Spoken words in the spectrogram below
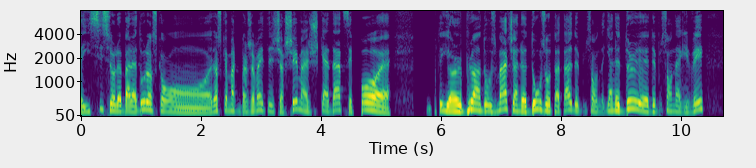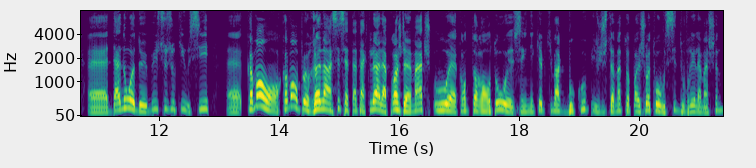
ici sur le balado lorsqu'on lorsque Marc Bergevin était cherché, mais jusqu'à date, c'est pas. Écoutez, il y a un but en 12 matchs, il y en a 12 au total depuis son. Il y en a deux depuis son arrivée. Euh, Dano a deux buts, Suzuki aussi. Euh, comment, on, comment on peut relancer cette attaque-là à l'approche d'un match où, euh, contre Toronto, c'est une équipe qui marque beaucoup, puis justement, tu n'as pas le choix, toi aussi, d'ouvrir la machine?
